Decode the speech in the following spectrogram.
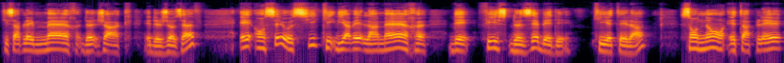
qui s'appelait mère de Jacques et de Joseph, et on sait aussi qu'il y avait la mère des fils de Zébédée qui était là. Son nom est appelé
